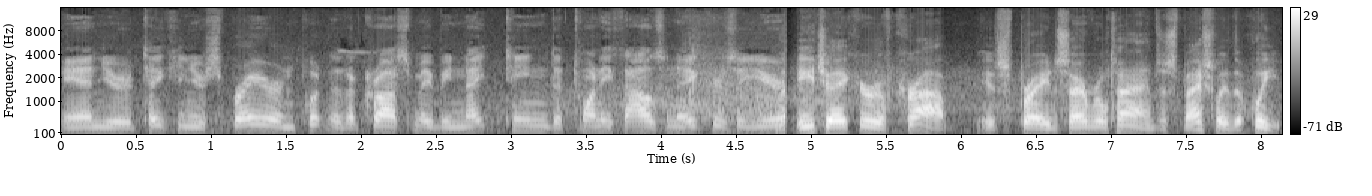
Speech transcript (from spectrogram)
And you're taking your sprayer and putting it across maybe 19 to 20,000 acres a year. Each acre of crop is sprayed several times, especially the wheat.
